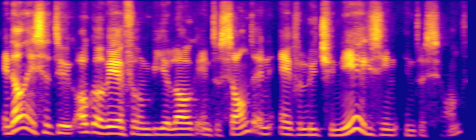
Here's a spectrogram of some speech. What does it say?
En dan is het natuurlijk ook wel weer voor een bioloog interessant en evolutionair gezien interessant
